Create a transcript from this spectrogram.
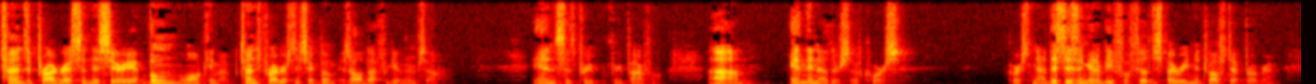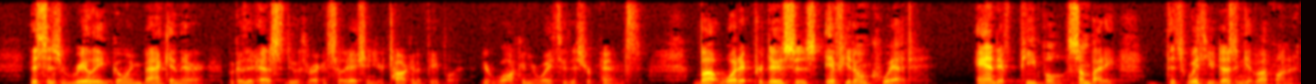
tons of progress in this area, boom, wall came up. Tons of progress in this area, boom. It's all about forgiving himself. And so it's pretty, pretty powerful. Um, and then others, of course. Of course, now this isn't going to be fulfilled just by reading a 12 step program. This is really going back in there because it has to do with reconciliation. You're talking to people. You're walking your way through this repentance. But what it produces, if you don't quit, and if people, somebody that's with you doesn't give up on it,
